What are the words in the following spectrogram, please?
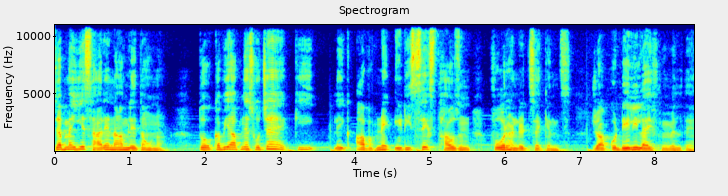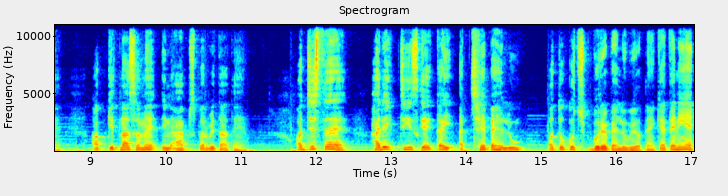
जब मैं ये सारे नाम लेता हूँ ना तो कभी आपने सोचा है कि लाइक आप अपने 86,400 सेकंड्स जो आपको डेली लाइफ में मिलते हैं आप कितना समय इन ऐप्स पर बिताते हैं और जिस तरह हर एक चीज़ के कई अच्छे पहलू और तो कुछ बुरे पहलू भी होते हैं। कहते नहीं है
